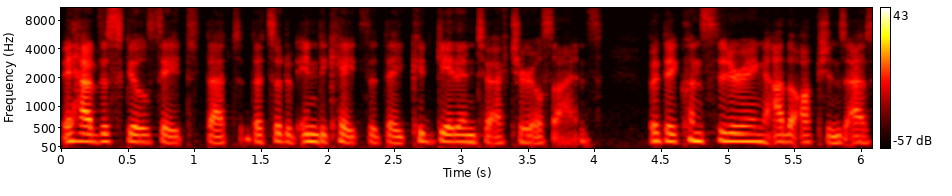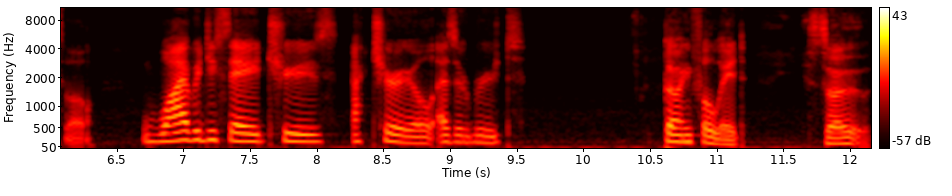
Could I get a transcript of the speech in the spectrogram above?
they have the skill set that that sort of indicates that they could get into actuarial science, but they're considering other options as well. Why would you say choose actuarial as a route going forward? So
